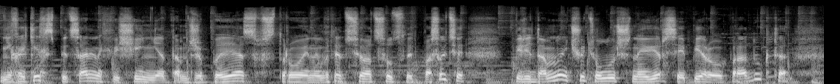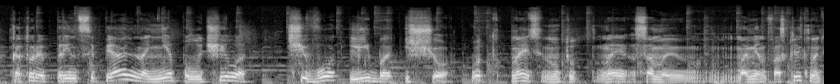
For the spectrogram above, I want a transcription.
Никаких специальных вещей нет, там GPS встроенный, вот это все отсутствует. По сути, передо мной чуть улучшенная версия первого продукта, которая принципиально не получила чего-либо еще. Вот, знаете, ну тут самый момент воскликнуть.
